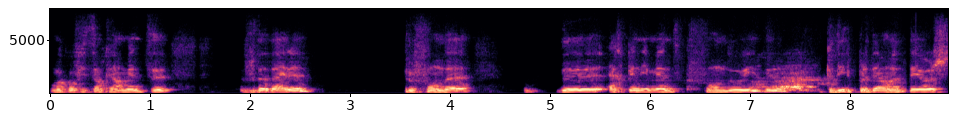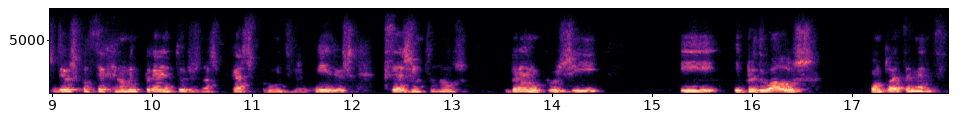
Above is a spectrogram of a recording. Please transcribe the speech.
uma confissão realmente verdadeira, profunda, de arrependimento profundo e de pedir perdão a Deus, Deus consegue realmente pegar em todos os nossos pecados, por muito vermelhos, que sejam torná-los brancos e, e, e perdoá-los completamente.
